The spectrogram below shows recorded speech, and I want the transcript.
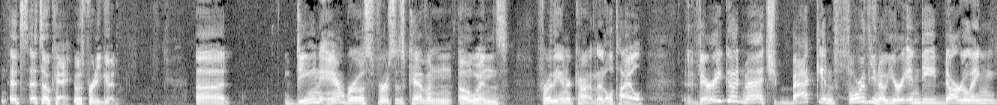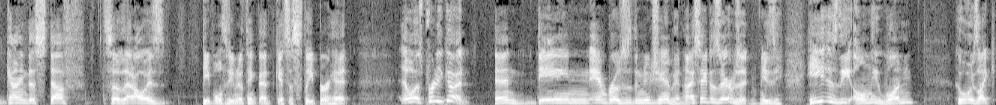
it's it's okay. It was pretty good. Uh, Dean Ambrose versus Kevin Owens for the Intercontinental title. very good match, back and forth. You know, your indie darling kind of stuff. So that always people seem to think that gets a sleeper hit. It was pretty good. And Dean Ambrose is the new champion. I say deserves it. He's he is the only one who was like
